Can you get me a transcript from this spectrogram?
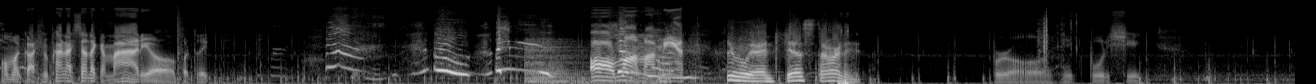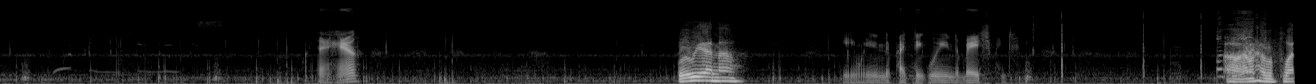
Oh my gosh, you kind of sound like a Mario, but like. Oh, I mean. Oh, mama mia. Literally, I just started. Bro, it's bullshit. The hell? Where we at now? Yeah, we in the, I think we're in the basement. Oh, I don't have a plan.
